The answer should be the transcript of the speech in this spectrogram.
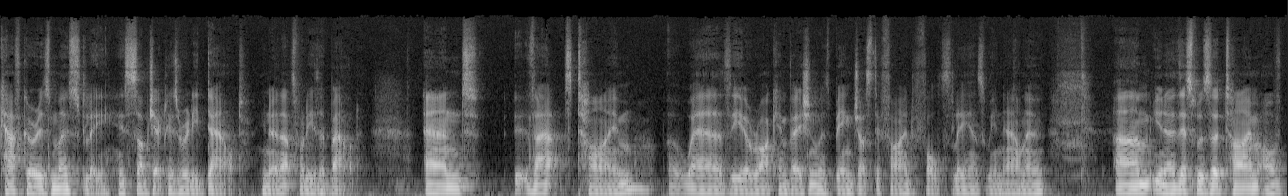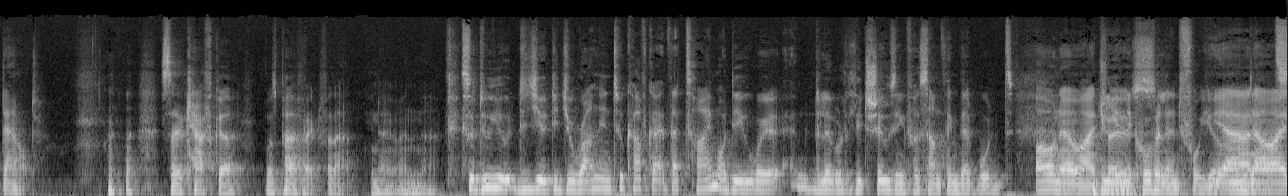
Kafka is mostly his subject is really doubt. You know, that's what he's about, and that time uh, where the Iraq invasion was being justified falsely, as we now know, um, you know, this was a time of doubt. so Kafka was perfect for that, you know, and. Uh, So do you did you did you run into Kafka at that time, or do you were deliberately choosing for something that would Oh no, I be chose an equivalent for your yeah, no. I,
